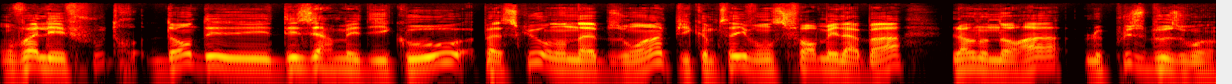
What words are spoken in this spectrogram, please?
on va les foutre dans des déserts médicaux parce qu'on en a besoin. Puis comme ça, ils vont se former là-bas. Là, on en aura le plus besoin.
